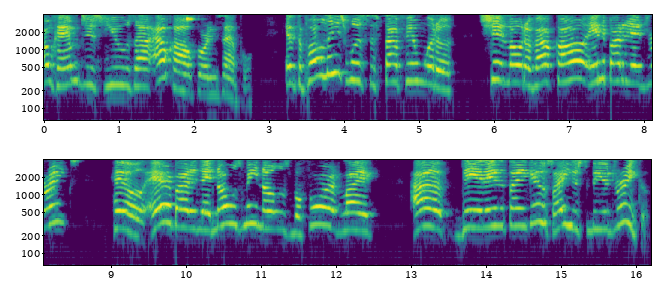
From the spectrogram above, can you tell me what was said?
okay, I'm just use uh, alcohol for an example. If the police was to stop him with a shitload of alcohol, anybody that drinks, hell, everybody that knows me knows before like I did anything else. I used to be a drinker.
